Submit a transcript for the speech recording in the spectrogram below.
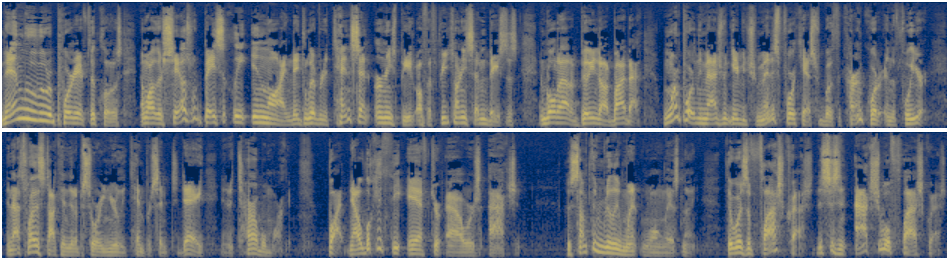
Then Lulu reported after the close, and while their sales were basically in line, they delivered a 10 cent earnings beat off a 327 basis and rolled out a billion dollar buyback. More importantly, management gave you tremendous forecasts for both the current quarter and the full year. And that's why the stock ended up soaring nearly 10% today in a terrible market. But now look at the after hours action. Because something really went wrong last night. There was a flash crash. This is an actual flash crash.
